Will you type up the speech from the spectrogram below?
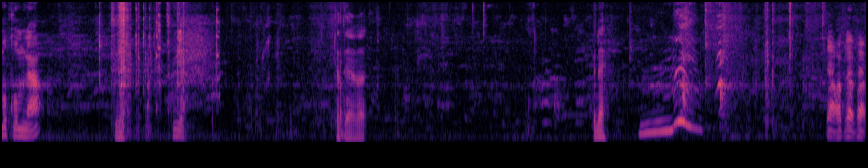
มุกคมแล้วสิ เนี่ยกระแตก็เป็นไงแซ่บครับแซ่บแซ่บ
